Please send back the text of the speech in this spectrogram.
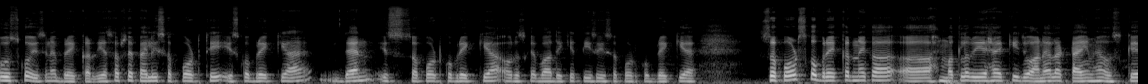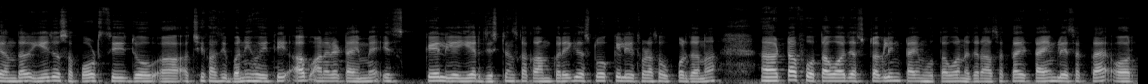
उसको इसने ब्रेक कर दिया। सबसे पहली सपोर्ट थी, इसको ब्रेक किया है। देन इस सपोर्ट को ब्रेक किया और उसके बाद देखिए तीसरी सपोर्ट को ब्रेक किया है। सपोर्ट्स को ब्रेक करने का आ, मतलब ये है कि जो आने वाला टाइम है उसके अंदर ये जो सपोर्ट्स थी जो आ, अच्छी खासी बनी हुई थी अब आने वाले टाइम में इस के लिए ये रजिस्टेंस का काम करेगी। स्टॉक के लिए थोड़ा सा ऊपर जाना टफ होता हुआ या स्ट्रगलिंग टाइम होता हुआ नज़र आ सकता है टाइम ले सकता है और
